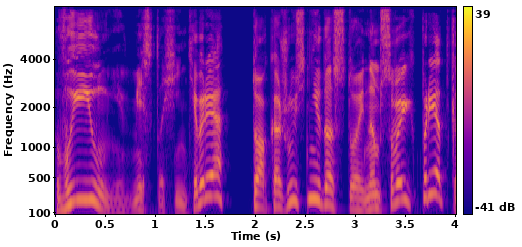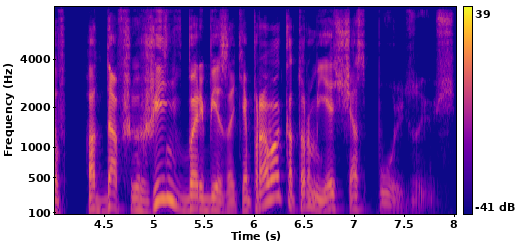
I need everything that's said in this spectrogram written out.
в июне вместо сентября, то окажусь недостойным своих предков, отдавших жизнь в борьбе за те права, которыми я сейчас пользуюсь.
